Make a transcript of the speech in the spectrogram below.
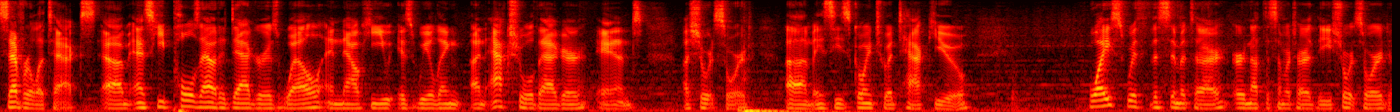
several attacks um, as he pulls out a dagger as well, and now he is wielding an actual dagger and a short sword um, as he's going to attack you twice with the scimitar, or not the scimitar, the short sword.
